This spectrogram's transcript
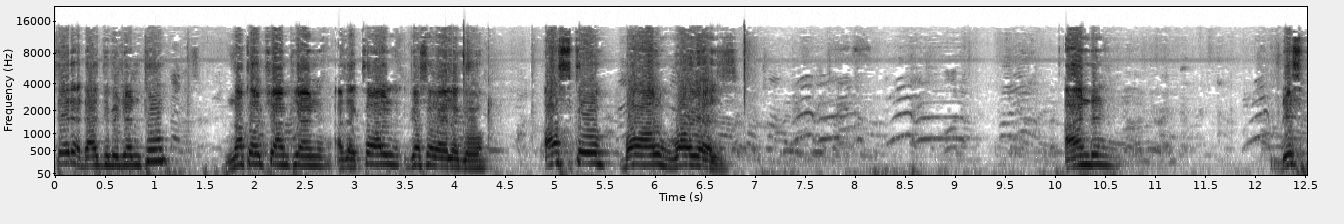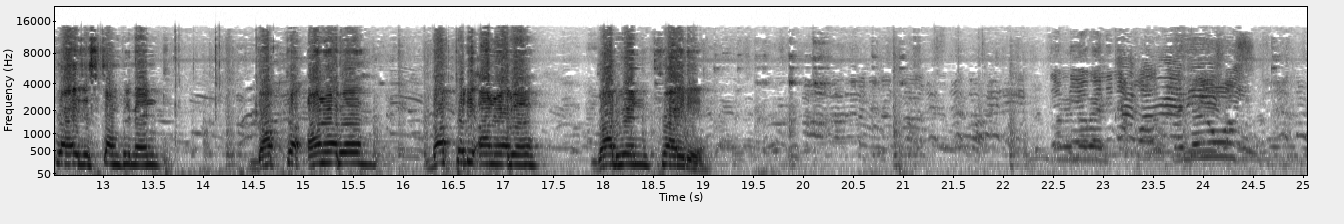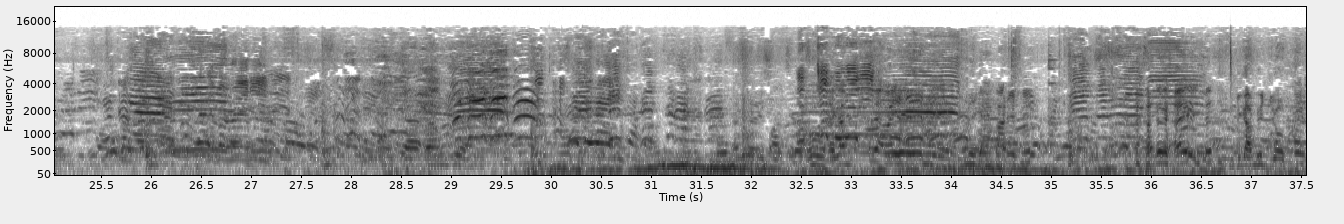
That's Division 2. Knockout champion, as I called just a while ago, Osco Ball Warriors. And this prize is compliment Dr. Honorable, Dr. the Honorable Godwin Friday. Mika mi jope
